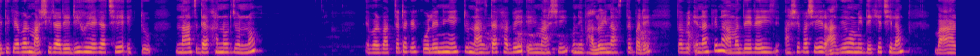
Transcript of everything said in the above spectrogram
এদিকে আবার মাসিরা রেডি হয়ে গেছে একটু নাচ দেখানোর জন্য। এবার বাচ্চাটাকে কোলে নিয়ে একটু নাচ দেখাবে এই মাসি, উনি ভালোই নাচতে পারে। তবে এনাকে না আমাদের এই আশেপাশে এর আগেও আমি দেখেছিলাম বা আর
